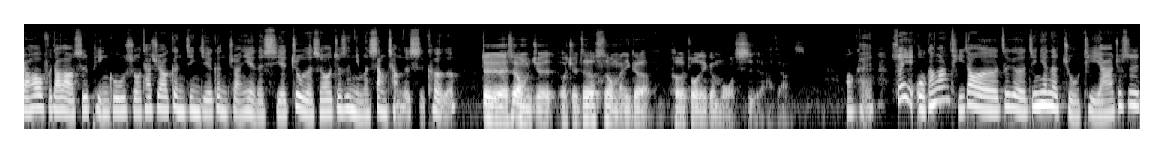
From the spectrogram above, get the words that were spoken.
然后辅导老师评估说他需要更进阶、更专业的协助的时候，就是你们上场的时刻了。对对对，所以我们觉得，我觉得这是我们一个合作的一个模式啊，这样子。OK，所以我刚刚提到了这个今天的主题啊，就是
